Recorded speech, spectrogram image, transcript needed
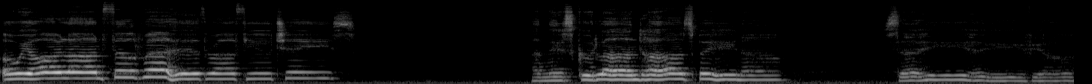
Oh, we are a land filled with refugees and this good land has been our Saviour.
